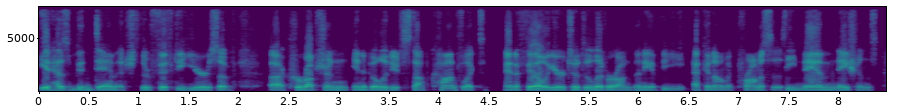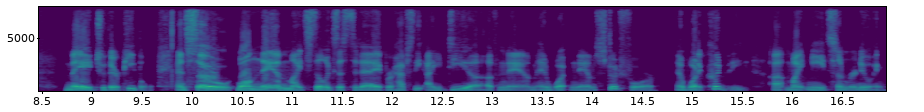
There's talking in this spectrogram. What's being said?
It has been damaged through 50 years of uh, corruption, inability to stop conflict, and a failure to deliver on many of the economic promises the NAM nations made to their people. And so, while NAM might still exist today, perhaps the idea of NAM and what NAM stood for and what it could be uh, might need some renewing.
